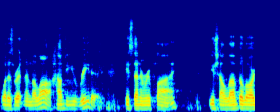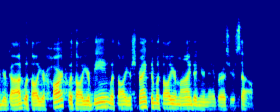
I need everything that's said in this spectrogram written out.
What is written in the law? How do you read it? He said in reply, You shall love the Lord your God with all your heart, with all your being, with all your strength, and with all your mind, and your neighbor as yourself.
